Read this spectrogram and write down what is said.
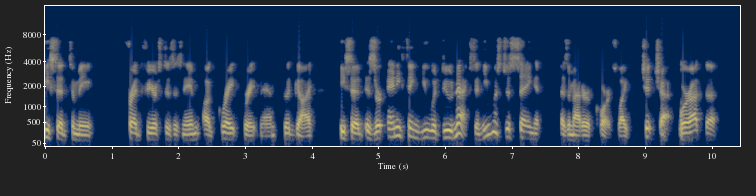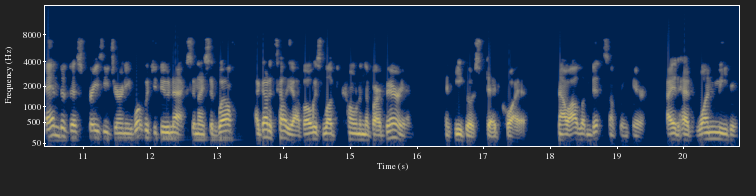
He said to me, Fred Fierst is his name, a great, great man, good guy. He said, Is there anything you would do next? And he was just saying it as a matter of course, like chit chat. We're at the end of this crazy journey. What would you do next? And I said, Well, I got to tell you, I've always loved Conan the Barbarian. And he goes dead quiet. Now, I'll admit something here. I had had one meeting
